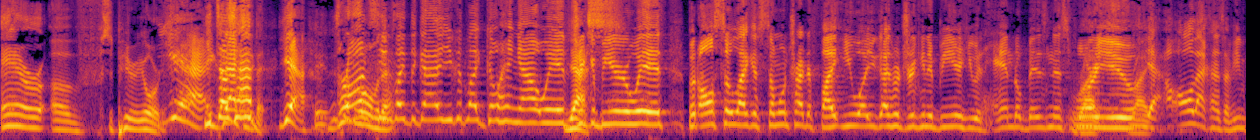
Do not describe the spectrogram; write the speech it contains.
air of superiority. Yeah, he exactly. does have it. Yeah, There's Braun seems like the guy you could like go hang out with, Yes. drink a beer with, but also like if someone tried to fight you while you guys were drinking a beer, he would handle business for Right, you. right. Yeah, all that kind of stuff. He,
